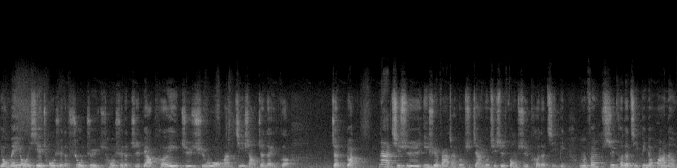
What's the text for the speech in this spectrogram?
有没有一些抽血的数据、抽血的指标可以支持我们肌少症的一个诊断。那其实医学发展都是这样，尤其是风湿科的疾病。我们风湿科的疾病的话呢，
